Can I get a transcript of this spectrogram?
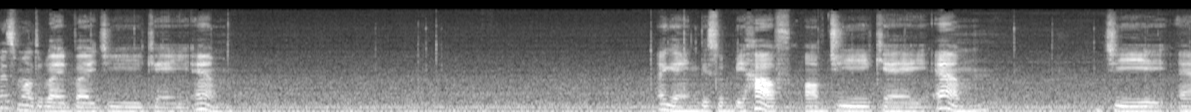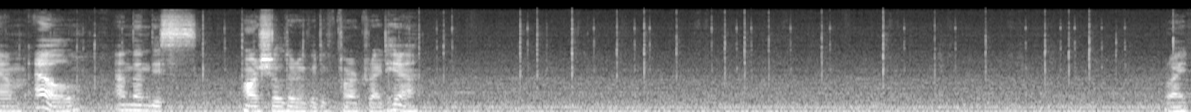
let's multiply it by gkm again this would be half of gkm gml and then this partial derivative part right here right?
